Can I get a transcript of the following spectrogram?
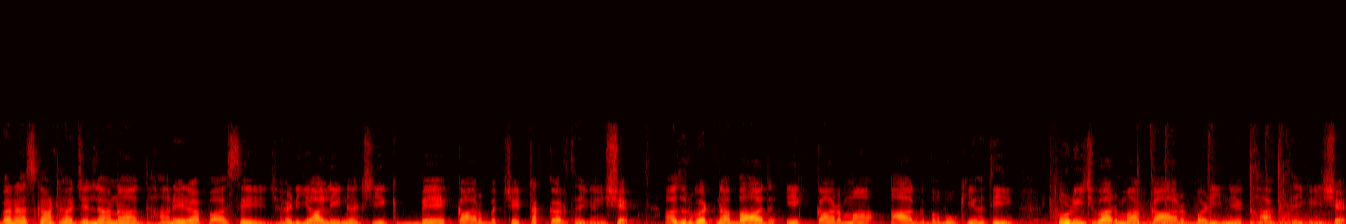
બનાસકાંઠા જિલ્લાના ધાનેરા પાસે ઝડિયાલી નજીક બે કાર વચ્ચે ટક્કર થઈ ગઈ છે આ દુર્ઘટના બાદ એક કારમાં આગ ભભૂકી હતી થોડી જ વારમાં કાર બળીને ખાખ થઈ ગઈ છે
